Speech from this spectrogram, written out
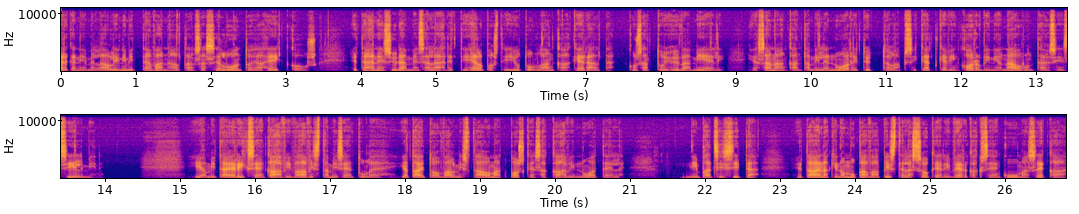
Härkäniemellä oli nimittäin vanhaltansa se luonto ja heikkous, että hänen sydämensä lähdetti helposti jutun lankaa kerältä, kun sattui hyvä mieli ja sanankantamille nuori tyttölapsi kätkevin korvin ja naurun täysin silmin. Ja mitä erikseen kahvi vahvistamiseen tulee ja taitoon valmistaa omat poskensa kahvin nuoteelle, niin paitsi sitä, että ainakin on mukavaa pistellä sokeri verkakseen kuuman sekaan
